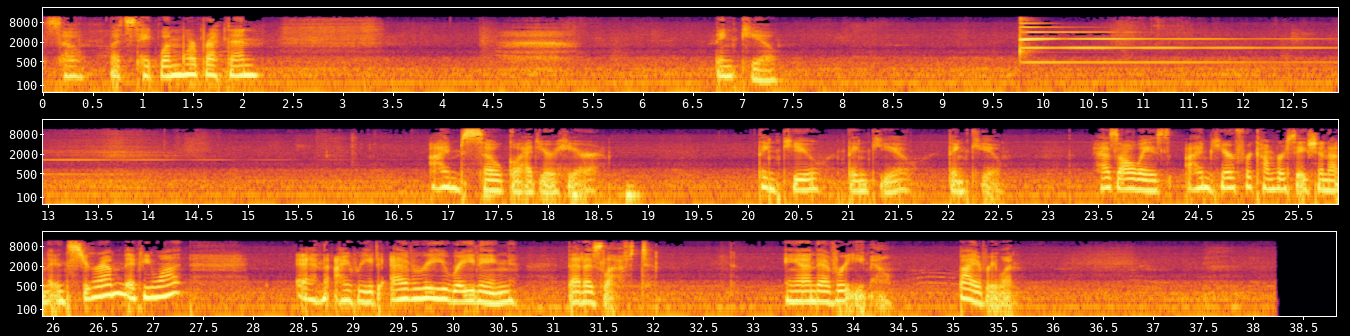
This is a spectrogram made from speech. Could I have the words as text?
So let's take one more breath in. Thank you. I'm so glad you're here. Thank you, thank you, thank you. As always, I'm here for conversation on Instagram if you want. and I read every rating that is left and every email. Bye, everyone.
